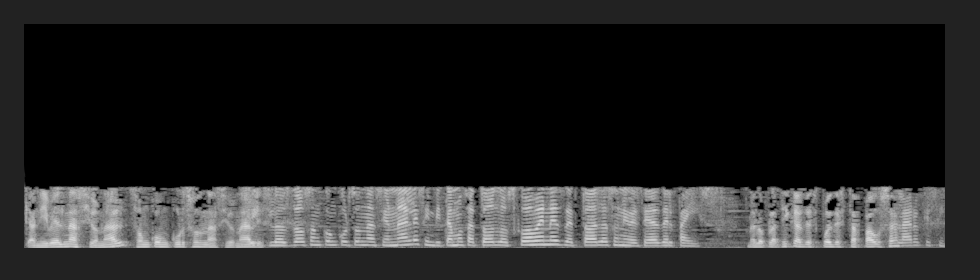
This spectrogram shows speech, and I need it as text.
que a nivel nacional son concursos nacionales. los dos son concursos nacionales, invitamos a todos los jóvenes de todas las universidades del país. ¿Me lo platicas después de esta pausa? Claro que sí.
